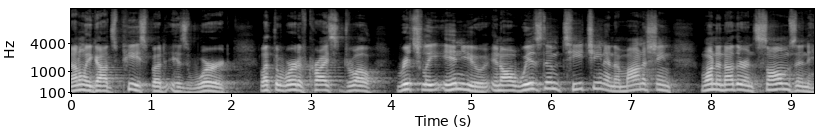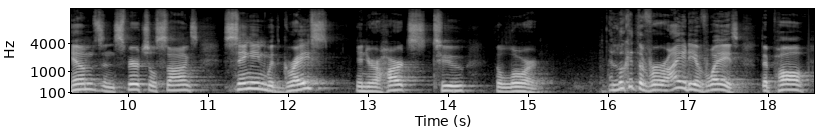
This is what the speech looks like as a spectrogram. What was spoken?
not only God's peace, but his word. Let the word of Christ dwell richly in you in all wisdom, teaching, and admonishing one another in psalms and hymns and spiritual songs, singing with grace in your hearts to the Lord. And look at the variety of ways that Paul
